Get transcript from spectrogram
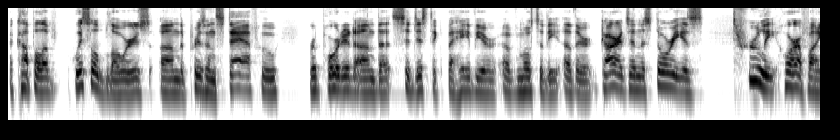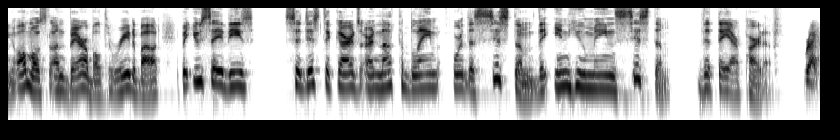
a couple of whistleblowers on the prison staff who reported on the sadistic behavior of most of the other guards. And the story is truly horrifying, almost unbearable to read about. But you say these sadistic guards are not to blame for the system, the inhumane system that they are part of. Right.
